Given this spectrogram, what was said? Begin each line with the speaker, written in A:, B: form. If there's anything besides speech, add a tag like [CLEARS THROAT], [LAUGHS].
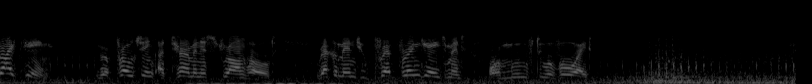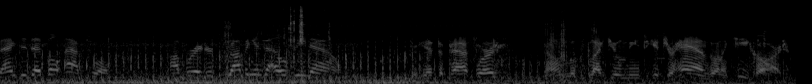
A: strike team. You're approaching a terminus stronghold. Recommend you prep for engagement or move to avoid.
B: Bang to Deadbolt actual. Operators dropping into LZ now.
A: Forget the password? Well, looks like you'll need to get your hands on a keycard.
